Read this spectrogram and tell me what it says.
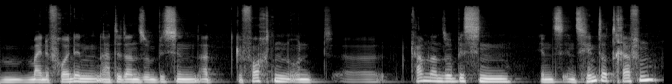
meine Freundin hatte dann so ein bisschen, hat gefochten und kam dann so ein bisschen ins, ins Hintertreffen.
